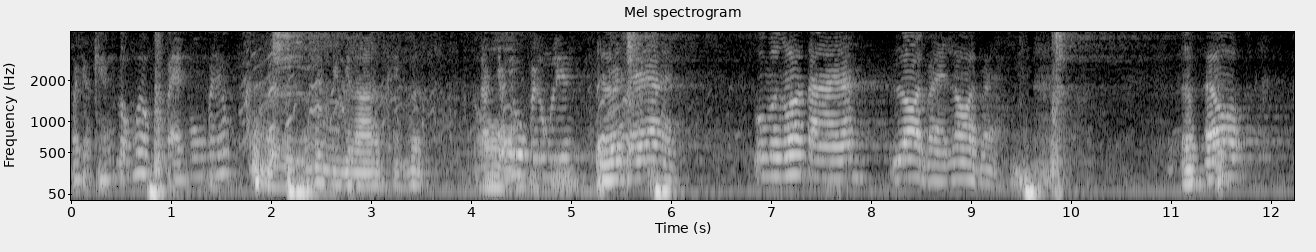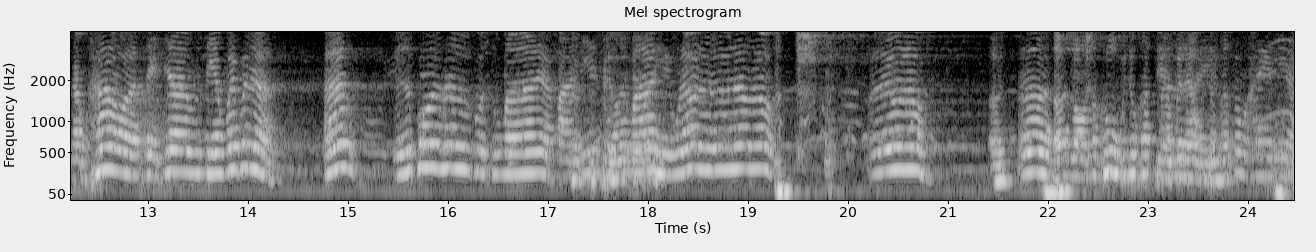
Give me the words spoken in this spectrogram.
มันจะแข็งตรงเมื่อแปดโมงไปแล้วโอ้โหไม่มีเวลาแข่งเลยหลังจากลูกไปโรงเรียน เออใช้ได้พวกมึงรอดตายนะ รอดไป รอดไปแล้วแล้วกับข้าวอะเสร็จยังเตรียมไว้ปะเนี่ยฮะเดี๋ยวจะป้อนให้กุสุมาเนี่ยป่านนี้กุสุมาหิวแล้วเร็วเร็วเร็วเร็วเร็ว เออเออเออรอสักครู่พี่เจ้าค่ะเตรียมไปแล้วมันต้องให้เนี่ย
